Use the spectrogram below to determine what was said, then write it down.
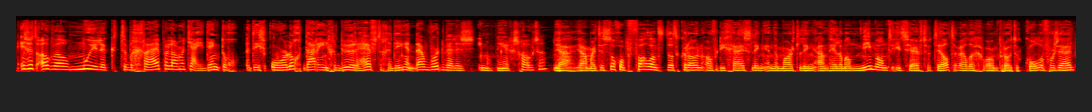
is het ook wel moeilijk te begrijpen, Lammert. Ja, je denkt toch, het is oorlog. Daarin gebeuren heftige dingen. Daar wordt wel eens iemand neergeschoten. Ja, ja maar het is toch opvallend dat Kroon over die gijzeling en de marteling... aan helemaal niemand iets heeft verteld, terwijl er gewoon protocollen voor zijn.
